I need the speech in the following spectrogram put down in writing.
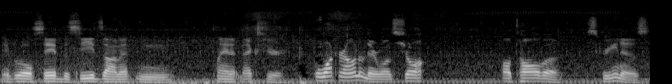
Maybe we'll save the seeds on it and plant it next year. We'll walk around in there once, show how tall the screen is.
